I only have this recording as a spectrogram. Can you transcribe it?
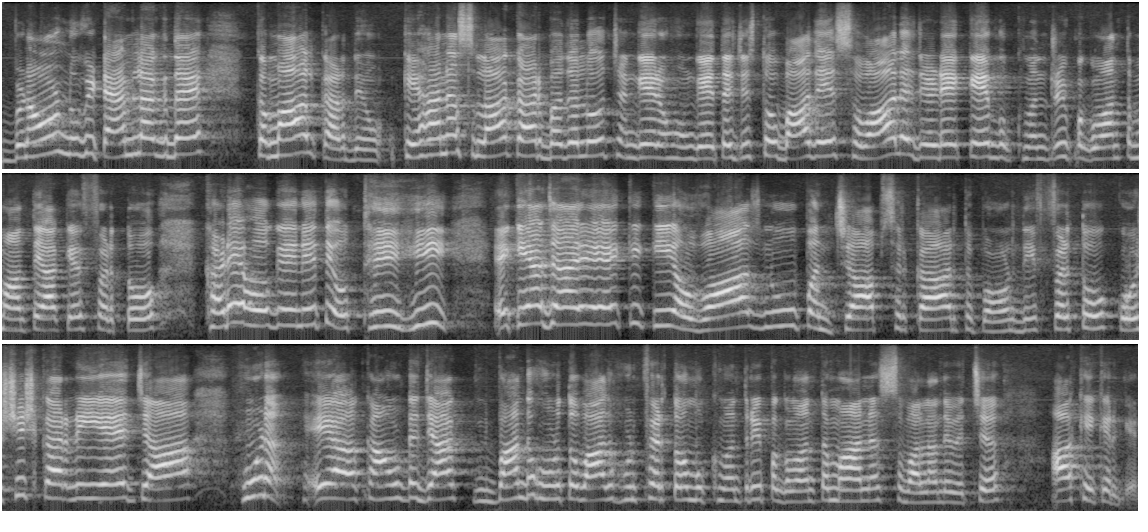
ਬਣਾਉਣ ਨੂੰ ਵੀ ਟਾਈਮ ਲੱਗਦਾ ਹੈ। ਕਮਾਲ ਕਰਦੇ ਹੋ। ਕਿਹਾ ਨਾ, ਸਲਾਹਕਾਰ ਬਦਲੋ, ਚੰਗੇ ਰਹੋਗੇ। ਤੇ ਜਿਸ ਤੋਂ ਬਾਅਦ ਇਹ ਸਵਾਲ ਹੈ ਜਿਹੜੇ ਕਿ ਮੁੱਖ ਮੰਤਰੀ ਭਗਵੰਤ ਮਾਨ ਤੇ ਆ ਕੇ ਫਿਰ ਤੋਂ ਖੜੇ ਹੋ ਗਏ ਨੇ ਤੇ ਉੱਥੇ ਹੀ ਇਹ ਕਿਹਾ ਜਾ ਰਿਹਾ ਹੈ ਕਿ ਕੀ ਆਵਾਜ਼ ਨੂੰ ਪੰਜਾਬ ਸਰਕਾਰ ਦਬਾਉਣ ਦੀ ਫਿਰ ਤੋਂ ਕੋਸ਼ਿਸ਼ ਕਰ ਰਹੀ ਹੈ ਜਾਂ ਹੁਣ ਇਹ ਅਕਾਊਂਟ ਜਾਂ ਬੰਦ ਹੋਣ ਤੋਂ ਬਾਅਦ ਹੁਣ ਫਿਰ ਤੋਂ ਮੁੱਖ ਮੰਤਰੀ ਭਗਵੰਤ ਮਾਨ ਸਵਾਲਾਂ ਦੇ ਵਿੱਚ ਆ ਕੇ ਘਿਰ ਗਏ ਨੇ।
